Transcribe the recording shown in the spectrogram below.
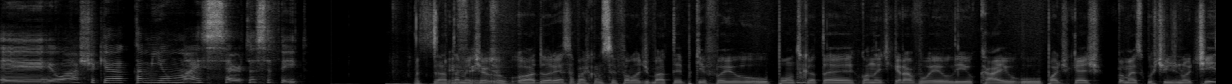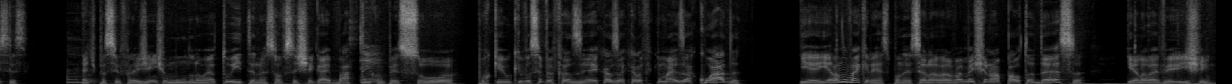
É, eu acho que é o caminho mais certo a ser feito. Exatamente, eu, eu, adorei essa parte quando você falou de bater, porque foi o, o, ponto que eu até, quando a gente gravou, eu li o Caio, o podcast, foi mais curtinho de notícias. Uhum. É tipo assim, eu falei, gente, o mundo não é o Twitter, não é só você chegar e bater Sim. com a pessoa, porque o que você vai fazer é causar que ela fique mais acuada. E aí ela não vai querer responder. Se ela, ela vai mexer numa pauta dessa, e ela vai ver, ixi,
